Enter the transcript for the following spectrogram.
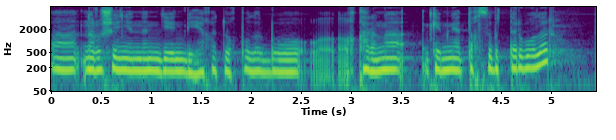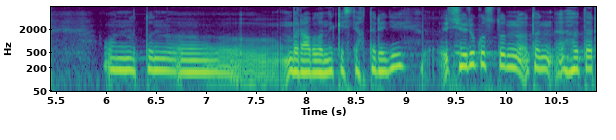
нарушениянын ден бихека туох болар бу караңа кемге таксыбыттар болар оннутун бырабыланы кестехтер эди. Сүүрүк устун хытар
